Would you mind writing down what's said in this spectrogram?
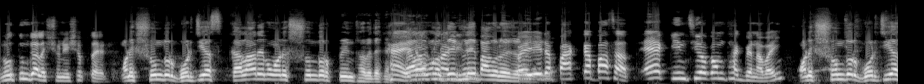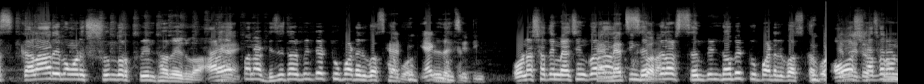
নতুন কালেকশন এই সপ্তাহের। অনেক সুন্দর গর্জিয়াস কালার এবং অনেক সুন্দর প্রিন্ট হবে দেখেন। হ্যাঁ, কালারগুলো ওনার দেখলেই পাগল হয়ে ভাই যাবে এটা পাক্কা হাত এক ইঞ্চিও কম থাকবে না ভাই। অনেক সুন্দর গর্জিয়াস কালার এবং অনেক সুন্দর প্রিন্ট হবে এগুলো। আর হ্যাঁ। এক পানা ডিজিটাল প্রিন্টের টু পার্টের গস হ্যাঁ কাপড়। একদম সেটিং ওনার সাথে ম্যাচিং করা হ্যাঁ, সেম কালার সেম প্রিন্ট হবে টু পার্টের গস কাপড় অসাধারণ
